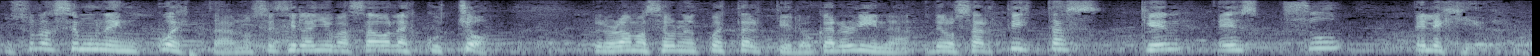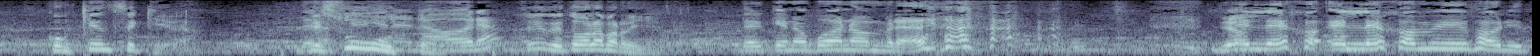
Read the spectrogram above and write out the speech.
Nosotros hacemos una encuesta, no sé si el año pasado la escuchó, pero vamos a hacer una encuesta al tiro. Carolina, de los artistas, ¿quién es su elegida? ¿Con quién se queda? ¿De, su gusto. ahora? Sí, de toda la parrilla. Del que no puedo nombrar. El lejos, el lejos es mi favorito.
